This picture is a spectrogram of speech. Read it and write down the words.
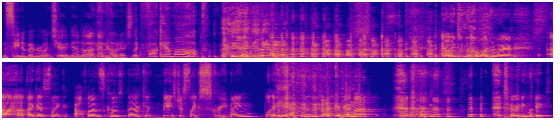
the scene of everyone cheering Ed on and Ono's just like fuck him up. I liked the one where uh I guess like Alphonse comes back and May's just like screaming like in the background. During like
